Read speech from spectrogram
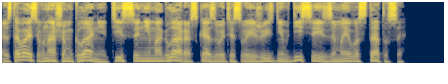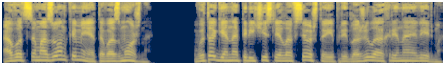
Оставаясь в нашем клане, Тисса не могла рассказывать о своей жизни в Дисе из-за моего статуса. А вот с амазонками это возможно. В итоге она перечислила все, что ей предложила охренная ведьма.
